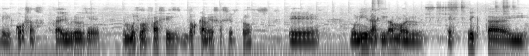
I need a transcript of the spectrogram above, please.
eh, cosas. O sea, yo creo que es mucho más fácil dos cabezas, ¿cierto? Eh, unidas, digamos, en estricta y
